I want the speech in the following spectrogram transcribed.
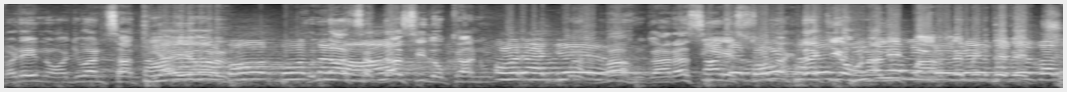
ਬੜੇ ਨੌਜਵਾਨ ਸਾਥੀ ਆਏ ਔਰ ਖੁੱਲਾ ਸੱਦਾ ਸੀ ਲੋਕਾਂ ਨੂੰ। ਔਰ ਅੱਜ ਹੁੰਗਾਰਾ ਸੀ ਇਸ ਤੋਂ ਲੱਗਦਾ ਕਿ ਆਉਣ ਵਾਲੀ ਪਾਰਲੀਮੈਂਟ ਦੇ ਵਿੱਚ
